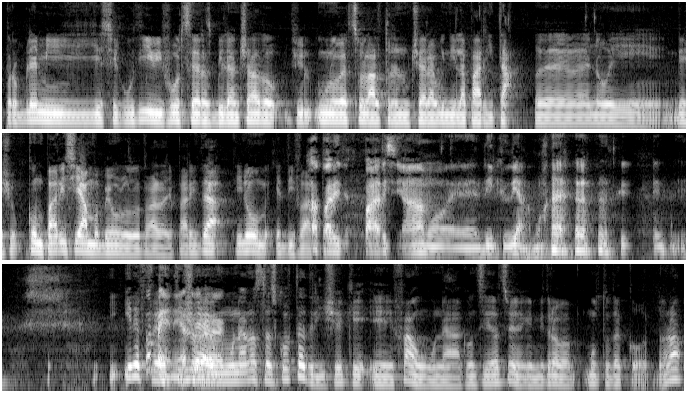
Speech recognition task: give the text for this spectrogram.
problemi esecutivi forse era sbilanciato più uno verso l'altro e non c'era quindi la parità. Eh, noi invece con pari abbiamo voluto parlare parità di nome e di fatto. pari, pari siamo e li chiudiamo. In effetti bene, c'è allora- una nostra ascoltatrice che eh, fa una considerazione che mi trova molto d'accordo, no?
